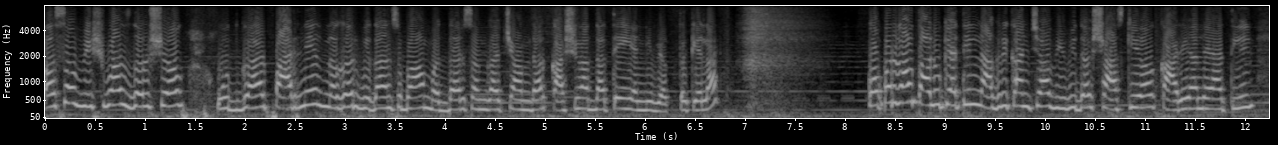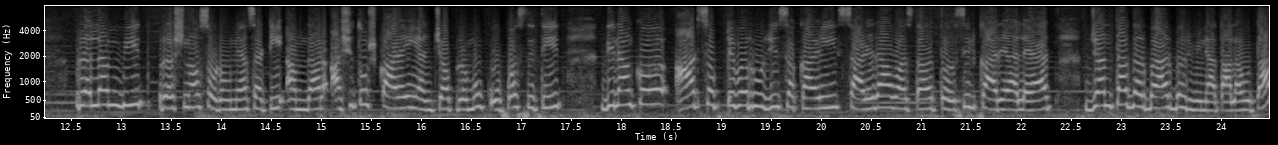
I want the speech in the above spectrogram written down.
असं विश्वासदर्शक उद्गार पारनेर नगर विधानसभा मतदारसंघाचे आमदार काशीनाथ दाते यांनी व्यक्त केला. कोपरगाव तालुक्यातील नागरिकांच्या विविध शासकीय कार्यालयातील प्रलंबित प्रश्न सोडवण्यासाठी आमदार आशुतोष काळे यांच्या प्रमुख उपस्थितीत दिनांक आठ सप्टेंबर रोजी सकाळी साडेदहा वाजता तहसील कार्यालयात जनता दरबार भरविण्यात आला होता.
